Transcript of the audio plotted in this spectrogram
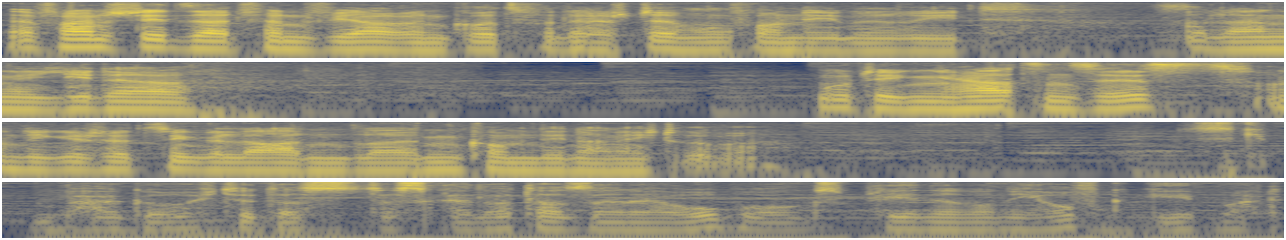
Der Feind steht seit fünf Jahren kurz vor der Erstürmung von Nebelried. Solange jeder mutigen Herzens ist und die Geschütze geladen bleiben, kommen die da nicht drüber. Es gibt ein paar Gerüchte, dass, dass Carlotta seine Eroberungspläne noch nicht aufgegeben hat.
